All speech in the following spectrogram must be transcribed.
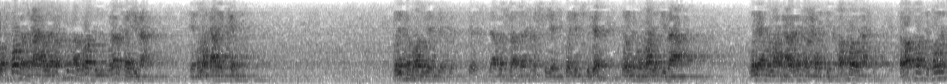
والصوم أن معنى أو لامستم المراد بالملامسة الجماع لأن الله تعالى يكلم وليس المراد لا مس مس اليد. والجنس باليد وإنما المراد الجماع. ولأن الله تعالى ذكر الحدثين. الأصغر والأكبر فالأصغر في قوله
